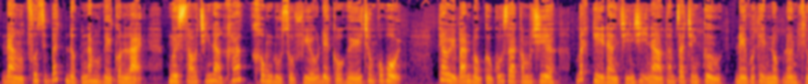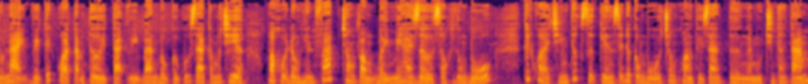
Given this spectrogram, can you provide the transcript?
Đảng Funsipek được 5 ghế còn lại, 16 chính đảng khác không đủ số phiếu để có ghế trong Quốc hội. Theo Ủy ban bầu cử quốc gia Campuchia, bất kỳ đảng chính trị nào tham gia tranh cử đều có thể nộp đơn khiếu nại về kết quả tạm thời tại Ủy ban bầu cử quốc gia Campuchia hoặc Hội đồng Hiến pháp trong vòng 72 giờ sau khi công bố. Kết quả chính thức dự kiến sẽ được công bố trong khoảng thời gian từ ngày 9 tháng 8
